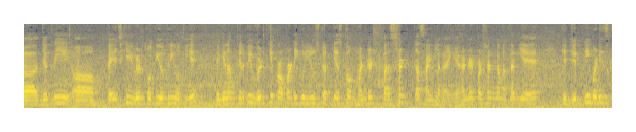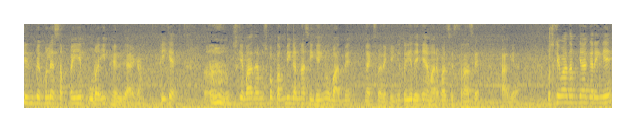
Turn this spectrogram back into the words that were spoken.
जितनी पेज की विर्थ होती है, उतनी होती है। लेकिन हम फिर भी विर्थ की प्रॉपर्टी को यूज़ करके इसको 100 परसेंट का साइन लगाएँगे। 100 परसेंट का मतलब ये है कि जितनी बड़ी स्क्रीन पे खुले, सब पे ये पूरा ही फैल जाएगा। ठीक है? उसके बाद हम इसको कम भी करना सीखेंगे, वो बाद में नेक्स्ट में देखेंगे। तो ये देखिए हमारे पास इस तरह से आ गया। उसके बाद हम क्या करेंगे,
